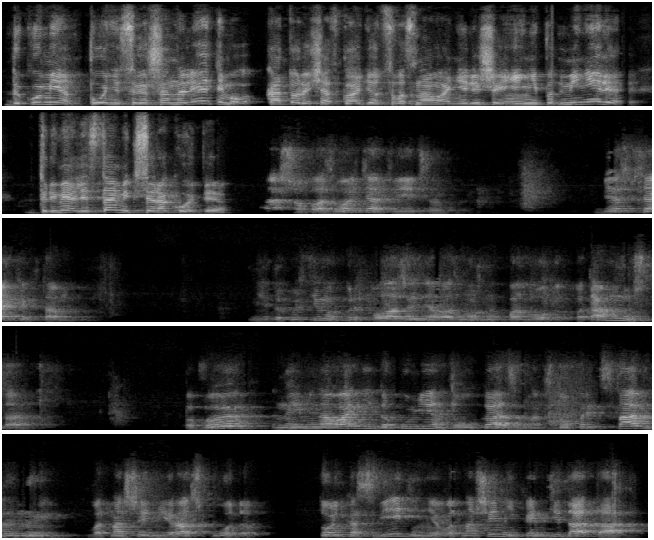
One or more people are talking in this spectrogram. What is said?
документ по несовершеннолетнему, который сейчас кладется в основании решения, не подменили тремя листами ксерокопию? Хорошо, позвольте отвечу. Без всяких там недопустимых предположений о возможных подлогах. Потому что в наименовании документа указано, что представлены в отношении расходов только сведения в отношении кандидата.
